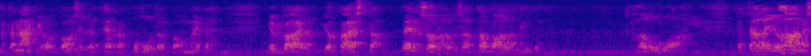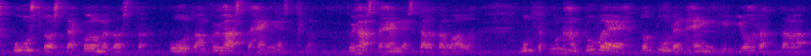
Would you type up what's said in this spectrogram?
Ja tänäänkin olkoon sillä, että Herra puhutelkoon meitä jokaista, jokaista persoonallisella tavalla niin kuin haluaa. Ja täällä Johannes 16 ja 13 puhutaan pyhästä hengestä, pyhästä hengestä tällä tavalla. Mutta kun hän tulee, totuuden henki johdattaa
